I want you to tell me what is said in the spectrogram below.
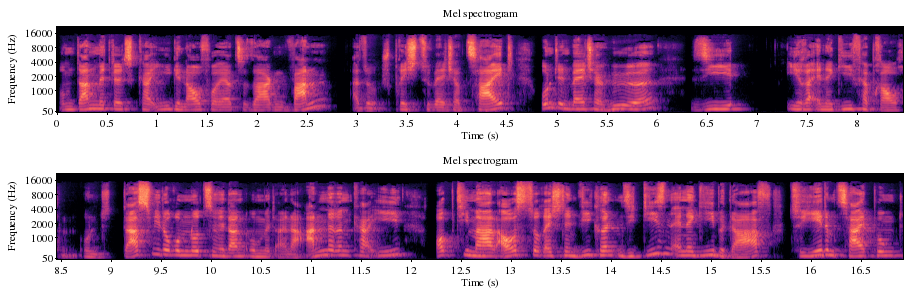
um dann mittels KI genau vorherzusagen, wann, also sprich zu welcher Zeit und in welcher Höhe sie ihrer Energie verbrauchen. Und das wiederum nutzen wir dann, um mit einer anderen KI optimal auszurechnen, wie könnten Sie diesen Energiebedarf zu jedem Zeitpunkt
